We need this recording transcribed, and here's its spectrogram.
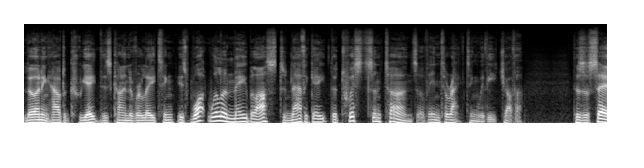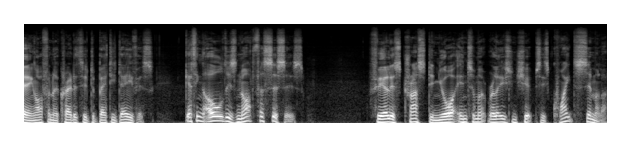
Learning how to create this kind of relating is what will enable us to navigate the twists and turns of interacting with each other. There's a saying often accredited to Bette Davis getting old is not for sissies. Fearless trust in your intimate relationships is quite similar.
